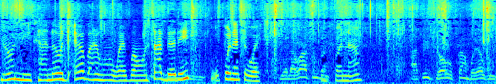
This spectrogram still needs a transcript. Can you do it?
no need. I know everybody want work, but when we start building, we'll put it to work. Yeah, like what I told But for now, I think job will come, but you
